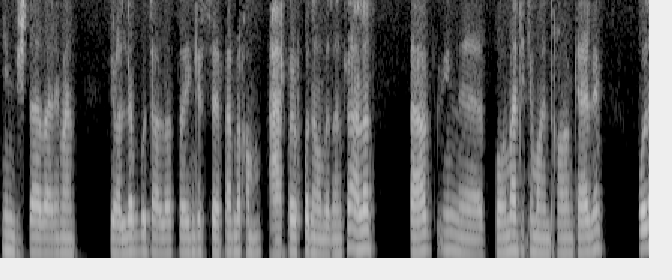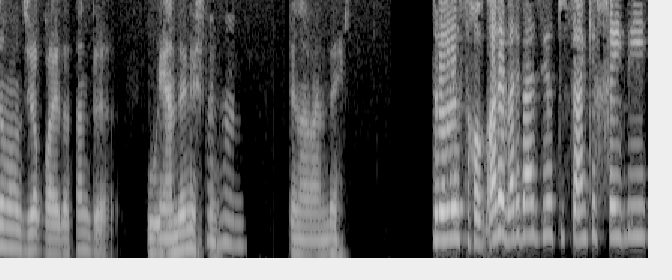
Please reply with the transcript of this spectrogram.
این بیشتر برای من جالب بود. حالا تا اینکه صرفا بخوام حرفای خودمو بزنم. چون الان در این فرمتی که ما انتخاب کردیم خودمون زیاد قاعدتا گوینده نیستیم. شنونده. درست خب آره ولی بعضی دوست دارن که خیلی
